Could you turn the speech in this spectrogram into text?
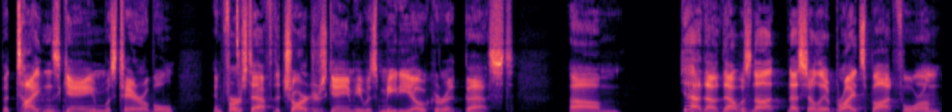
but Titans game was terrible. In first half of the Chargers game, he was mediocre at best. Um, yeah, that that was not necessarily a bright spot for him.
